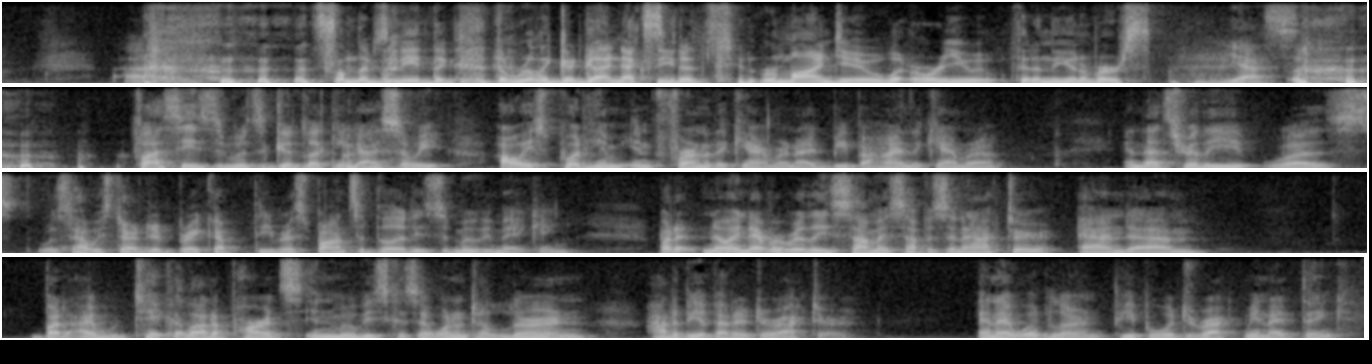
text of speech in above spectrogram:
Sometimes you need the the really good guy next to you to, remind you what, where you fit in the universe. Yes. Plus, he was a good looking guy, so we always put him in front of the camera, and I'd be behind the camera. And that's really was was how we started to break up the responsibilities of movie making. But no, I never really saw myself as an actor, and um, but I would take a lot of parts in movies because I wanted to learn how to be a better director. And I would learn. People would direct me, and I'd think,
